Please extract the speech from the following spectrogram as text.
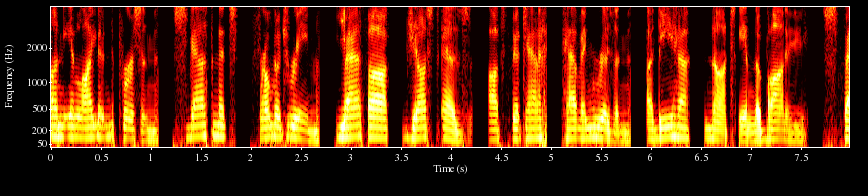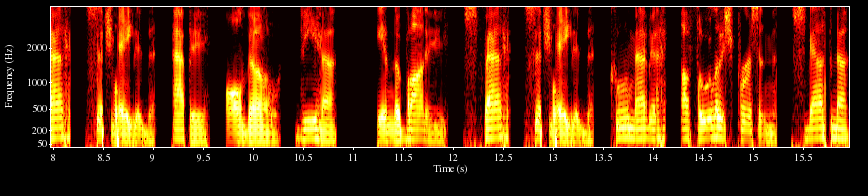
an enlightened person, Svapnat, from a dream, Yatha, just as, Utfita, having risen, Adiha, not in the body, Svah, situated, Api, although, Diha, in the body, Svah, situated, Kumabah, a foolish person, Svapna,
